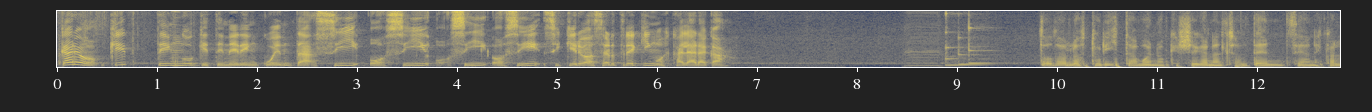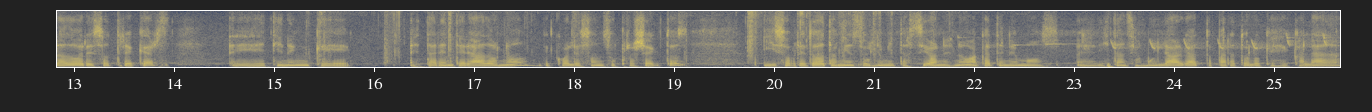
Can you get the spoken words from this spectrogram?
Caro, ¿qué tengo que tener en cuenta sí o sí o sí o sí si quiero hacer trekking o escalar acá? Todos los turistas, bueno, que llegan al Chaltén, sean escaladores o trekkers, eh, tienen que estar enterados ¿no? de cuáles son sus proyectos y sobre todo también sus limitaciones. ¿no? Acá tenemos eh, distancias muy largas para todo lo que es escalada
